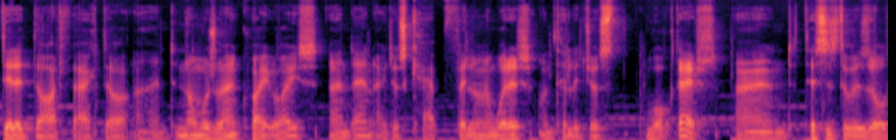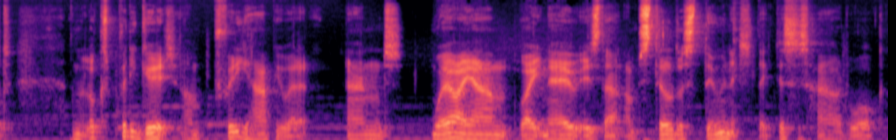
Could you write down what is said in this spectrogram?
did a dot vector, and the numbers weren't quite right. And then I just kept fiddling with it until it just worked out. And this is the result, and it looks pretty good. I'm pretty happy with it. And where I am right now is that I'm still just doing it. Like this is hard work.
